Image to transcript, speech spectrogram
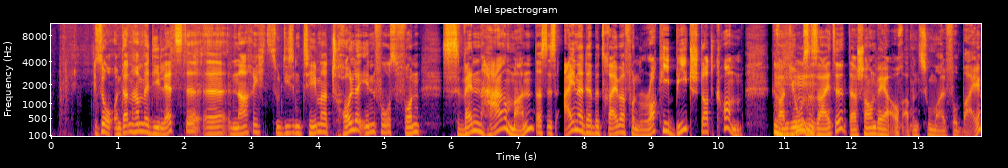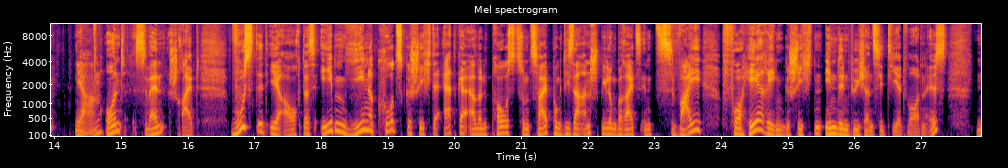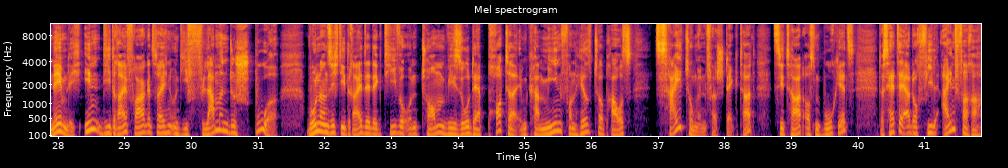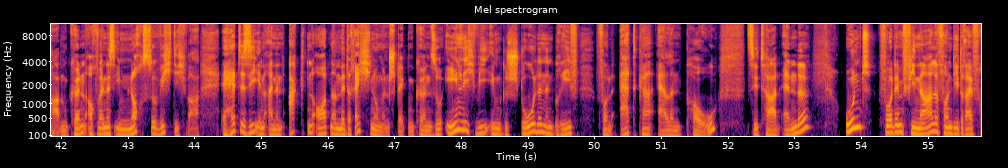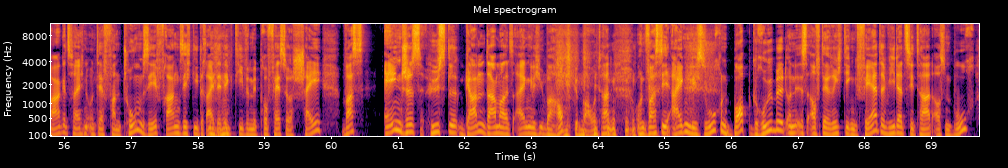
So, und dann haben wir die letzte äh, Nachricht zu diesem Thema. Tolle Infos von Sven Harmann. Das ist einer der Betreiber von rockybeach.com. Grandiose Mhm. Seite. Da schauen wir ja auch ab und zu mal vorbei. Ja. Und Sven schreibt, wusstet ihr auch, dass eben jene Kurzgeschichte Edgar Allan Poes zum Zeitpunkt dieser Anspielung bereits in zwei vorherigen Geschichten in den Büchern zitiert worden ist? Nämlich in Die drei Fragezeichen und die flammende Spur wundern sich die drei Detektive und Tom, wieso der Potter im Kamin von Hilltop House Zeitungen versteckt hat. Zitat aus dem Buch jetzt. Das hätte er doch viel einfacher haben können, auch wenn es ihm noch so wichtig war. Er hätte sie in einen Aktenordner mit Rechnungen stecken können, so ähnlich wie im gestohlenen Brief von Edgar Allan Poe. Zitat Ende. Und vor dem Finale von Die drei Fragezeichen und der Phantomsee fragen sich die drei Detektive mit Professor Shay, was Angus Hüstel Gunn damals eigentlich überhaupt gebaut hat und was sie eigentlich suchen. Bob grübelt und ist auf der richtigen Fährte, wieder Zitat aus dem Buch.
